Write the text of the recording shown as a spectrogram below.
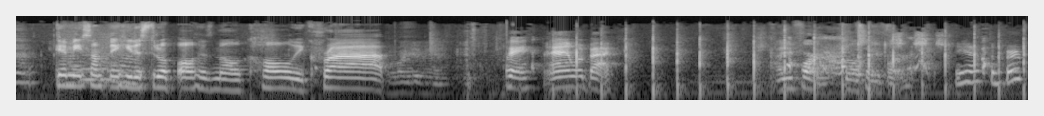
Give me something. He just threw up all his milk. Holy crap. What do I give you? Okay, and we're back. How you farting? Show us how you farting. You have to burp.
